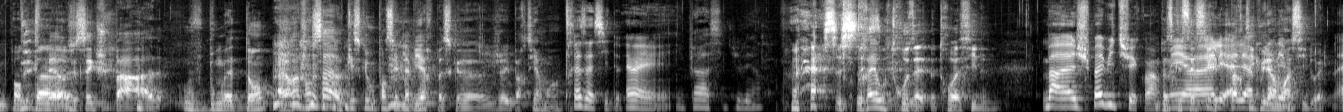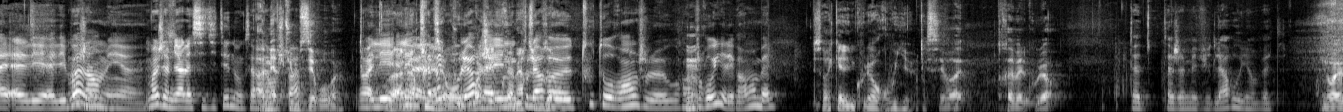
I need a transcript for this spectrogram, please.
me porte pas. je sais que je suis pas ouf bon là-dedans. Alors, avant ça, qu'est-ce que vous pensez de la bière? Parce que j'allais partir, moi. Très acide. Eh Ouais, hyper acidulé. hein. Très ou trop, trop acide? Bah, je suis pas habituée, quoi. Parce mais, que euh, celle-ci elle est elle particulièrement acide, ouais. Elle, elle est, elle est Moi, bonne, hein, mais. euh, Moi, j'aime bien l'acidité, donc ça me Amertume pas. zéro, ouais. Ouais. Elle est, Ouais, elle est amertume très belle couleur. Moi, j'ai elle a pris une couleur zéro. euh, tout orange, euh, orange rouille. Elle est vraiment belle. C'est vrai qu'elle a une couleur rouille. C'est vrai. Très belle couleur. T'as jamais vu de la rouille, en fait. Ouais,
